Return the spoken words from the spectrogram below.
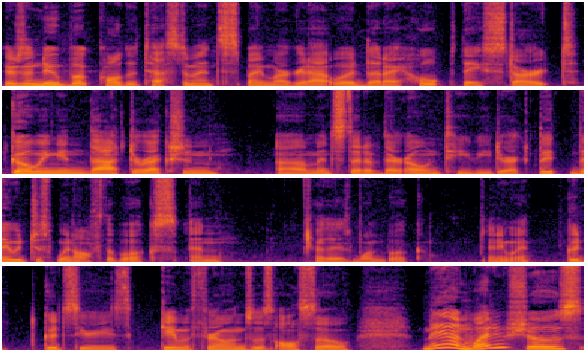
There's a new book called The Testaments by Margaret Atwood that I hope they start going in that direction um, instead of their own TV direct. They they would just win off the books and or there's one book. Anyway, good good series. Game of Thrones was also man, why do shows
